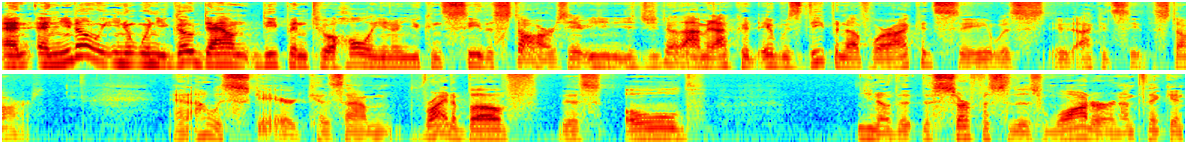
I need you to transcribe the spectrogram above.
And, and you, know, you know, when you go down deep into a hole, you know, you can see the stars. Did you know that? I mean, I could, it was deep enough where I could see, it was, it, I could see the stars. And I was scared because I'm right above this old, you know, the, the surface of this water. And I'm thinking,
